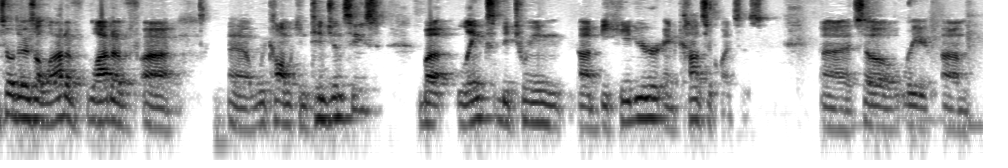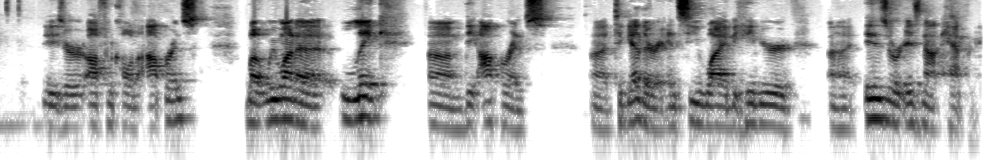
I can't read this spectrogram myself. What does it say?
So there's a lot of lot of uh, uh, we call them contingencies, but links between uh, behavior and consequences. Uh, so we um, these are often called operants, but we want to link um, the operants uh, together and see why behavior is or is not happening.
